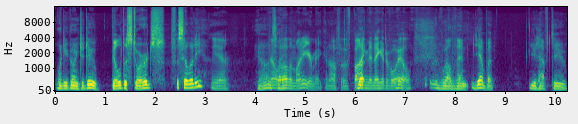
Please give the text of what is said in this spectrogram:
what are you going to do? Build a storage facility? Yeah. You know, No, it's with like, all the money you're making off of buying the negative oil. well, then, yeah, but you'd have to,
